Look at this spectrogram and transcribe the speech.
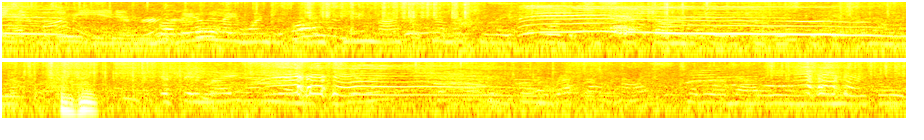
you have to well, they only lay one to seventeen. Last summer she laid four, but she stepped on before the keepers could get to them enough. If they lay them, together. They go in the house till they're about eight or nine years old.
